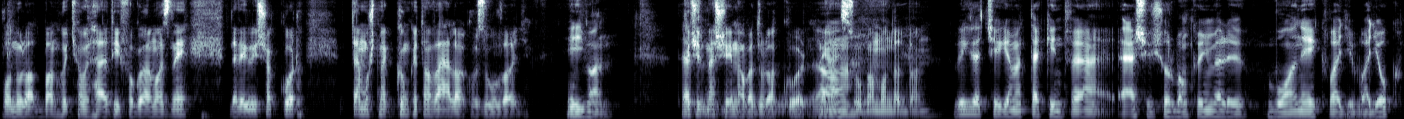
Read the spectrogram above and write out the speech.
vonulatban, hogyha lehet így fogalmazni. De végül is akkor te most meg konkrétan vállalkozó vagy. Így van. Tehát, Kicsit mesélj magadról akkor néhány szóban, mondatban. Végzettségemet tekintve elsősorban könyvelő volnék, vagy vagyok.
